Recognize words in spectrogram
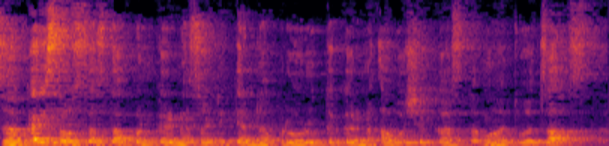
सहकारी संस्था स्थापन करण्यासाठी त्यांना प्रवृत्त करणं आवश्यक असतं महत्वाचं असतं.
